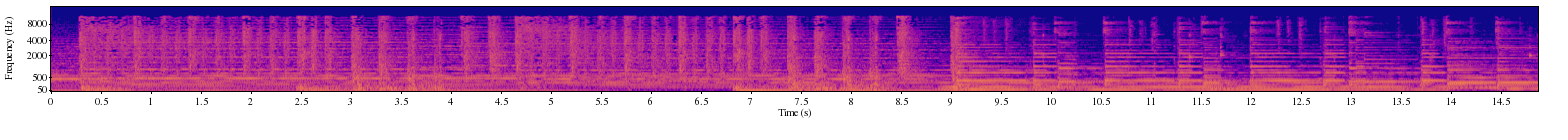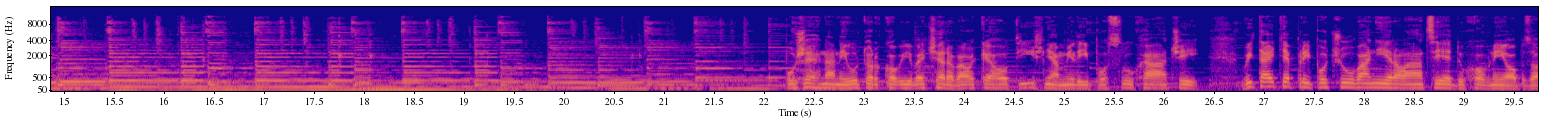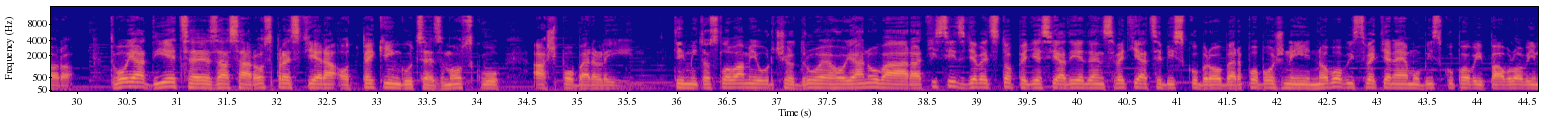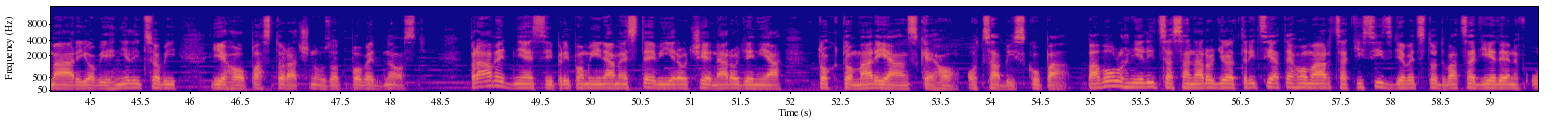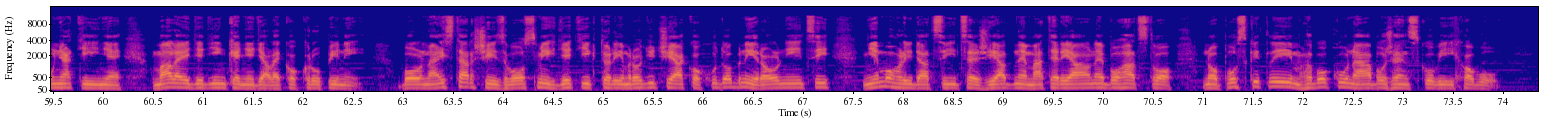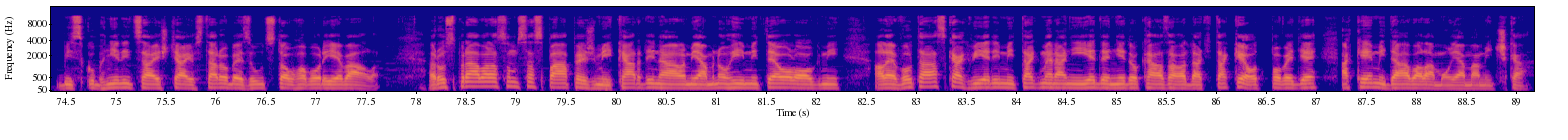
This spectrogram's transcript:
Požehnaný útorkový večer Veľkého týždňa, milí poslucháči. Vitajte pri počúvaní relácie Duchovný obzor. Tvoja diecéza sa rozprestiera od Pekingu cez Moskvu až po Berlín. Týmito slovami určil 2. januára 1951 svetiaci biskup Robert Pobožný novovysvetenému biskupovi Pavlovi Máriovi Hnilicovi jeho pastoračnú zodpovednosť. Práve dnes si pripomíname té výročie narodenia tohto mariánskeho otca biskupa. Pavol Hnilica sa narodil 30. marca 1921 v Uňatíne, v malej dedinke nedaleko Krupiny. Bol najstarší z 8 detí, ktorým rodičia ako chudobní rolníci nemohli dať síce žiadne materiálne bohatstvo, no poskytli im hlbokú náboženskú výchovu. Biskup Hnilica ešte aj v starobe z úctov hovorieval – Rozprával som sa s pápežmi, kardinálmi a mnohými teológmi, ale v otázkach viery mi takmer ani jeden nedokázal dať také odpovede, aké mi dávala moja mamička.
